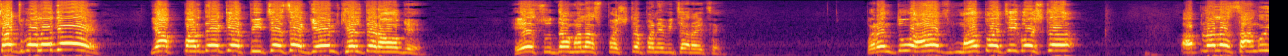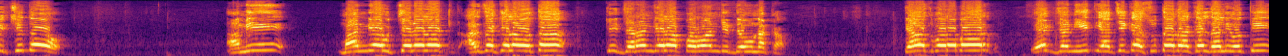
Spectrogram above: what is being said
सच बोलोगे? या पर्दे के पीछे से गेम खेलते रहोगे. हे सुद्धा मला स्पष्टपणे विचारायचंय. परंतु आज महत्वाची गोष्ट आपल्याला सांगू इच्छितो. आम्ही मान्य उच्च न्यायालयात अर्ज केला होता की जरंगेला परवानगी देऊ नका. त्याचबरोबर एक जनहित याचिका सुद्धा दाखल झाली होती.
